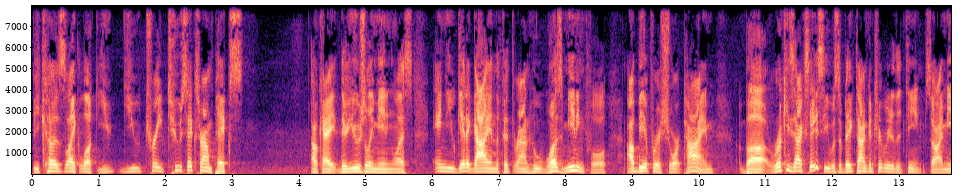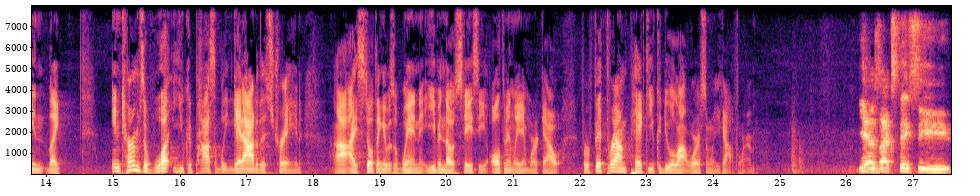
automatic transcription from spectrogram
because, like, look, you you trade two six round picks. Okay, they're usually meaningless, and you get a guy in the fifth round who was meaningful, albeit for a short time. But rookie Zac Stacy was a big time contributor to the team. So I mean, like, in terms of what you could possibly get out of this trade, uh, I still think it was a win, even though Stacy ultimately didn't work out. For fifth round pick, you could do a lot worse than what you got for him. Yeah, Zac Stacy.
